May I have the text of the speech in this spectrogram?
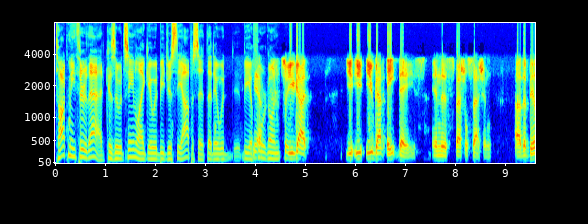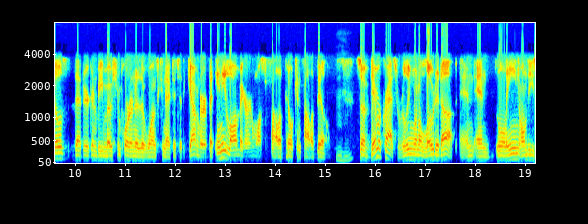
talk me through that because it would seem like it would be just the opposite that it would be a Yeah. foregone. So you got you, you, you've got eight days in this special session. Uh, the bills that are going to be most important are the ones connected to the governor, but any lawmaker who wants to file a bill can file a bill. So if Democrats really want to load it up and, and lean on these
